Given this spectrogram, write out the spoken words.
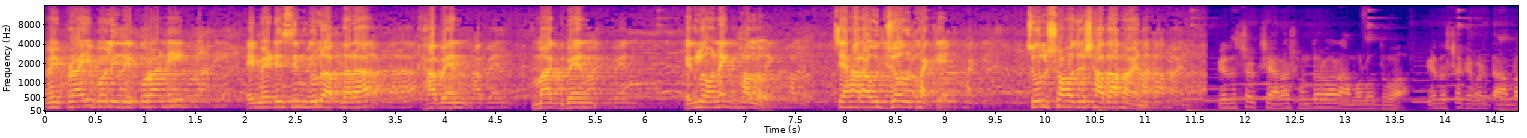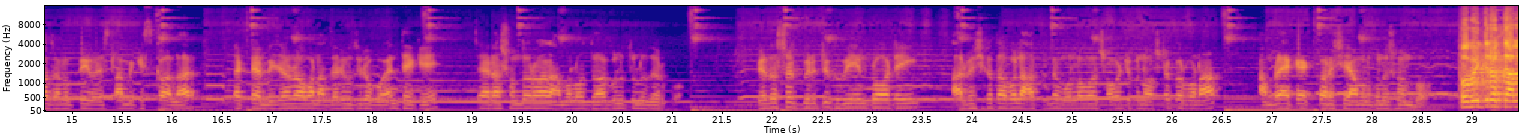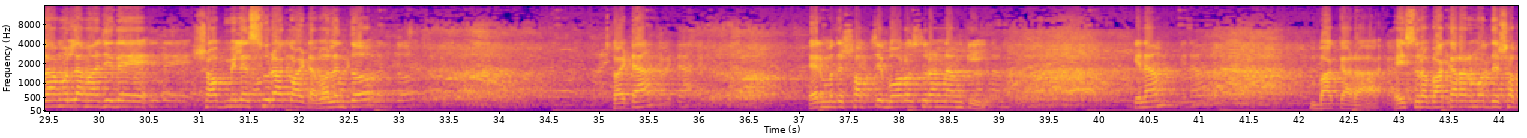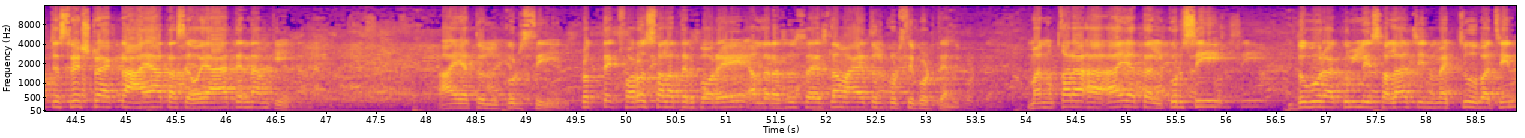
আমি প্রায় বলি যে কোরআনিক এই মেডিসিনগুলো আপনারা খাবেন, মাখবেন। এগুলো অনেক ভালো। চেহারা উজ্জ্বল থাকে। চুল সহজে সাদা হয় না। প্রিয় দর্শক, চেহারা সুন্দর হওয়ার আমল ধোয়া প্রিয় দর্শক, এবারে আমরা জনপ্রিয় Islamic scholar doctor Mizanur Rahman Azhari হুজুর বয়ান থেকে চেহারা সুন্দর হওয়ার আমল ধোয়াগুলো তুলে ধরবো। প্রিয় দর্শক বিরতি খুবই ইম্পর্টিং আর বেশি কথা বলে আপনাদের মূল্যবান সময়টুকু নষ্ট করব না। আমরা এক এক করে সেই আমলগুলো শুনব। পবিত্র কালামুল্লাহ মাজিদে সব মিলে সুরা কয়টা বলেন তো? কয়টা? এর মধ্যে সবচেয়ে বড় সুরার নাম কি? কি নাম? বাকারা। এই সুরা বাকারার মধ্যে সবচেয়ে শ্রেষ্ঠ একটা আয়াত আছে, ওই আয়াতের নাম কি? আয়াতুল কুরসি। প্রত্যেক ফরজ সালাতের পরে আল্লাহ রাসূল ইসলাম আয়াতুল কুরসি পড়তেন। মান কারা আয়াতাল কুরসি দুবুরা কুল্লি সালাতিন মাকতুবাতিন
